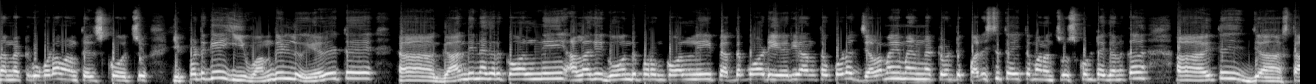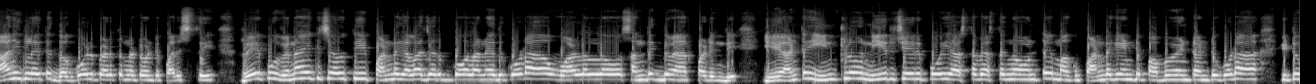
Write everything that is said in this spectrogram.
అన్నట్టుగా కూడా మనం తెలుసుకోవచ్చు. ఇప్పటికే ఈ వందిళ్ళు ఏదైతే ఆ, గాంధీనగర్ కాలనీ అలాగే గోవిందపురం కాలనీ పెద్దపాడు ఏరియా అంతా కూడా జలమయమైనటువంటి పరిస్థితి అయితే మనం చూసుకుంటే గనక అయితే స్థానికులు అయితే గగ్గోలు పెడుతున్నటువంటి పరిస్థితి. రేపు వినాయక చవితి పండుగ ఎలా జరుపుకోవాలనేది కూడా వాళ్ళల్లో సందిగ్ధం ఏర్పడింది. ఏ అంటే ఇంట్లో నీరు చేరిపోయి అస్తవ్యస్తంగా ఉంటే మాకు పండగ ఏంటి పబ్బం ఏంటి అంటూ కూడా ఇటు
